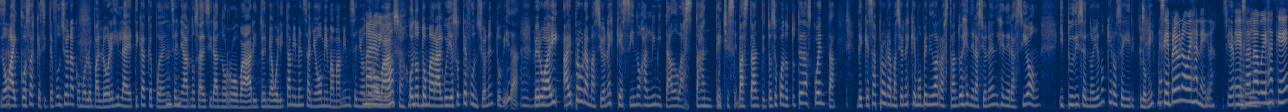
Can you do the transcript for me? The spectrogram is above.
No, hay cosas que sí te funcionan, como los valores y la ética que pueden enseñarnos a decir a no robar. Y Entonces mi abuelita a mí me enseñó, mi mamá a mí me enseñó a no robar Maravilloso. o no tomar algo y eso te funciona en tu vida. Pero hay, hay programaciones que sí nos han limitado bastante. Muchísimo. Bastante. Entonces, cuando tú te das cuenta de que esas programaciones que hemos venido arrastrando de generación en generación y tú dices, no, yo no quiero seguir lo mismo. Siempre hay una oveja negra. Siempre. Esa es la oveja que.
